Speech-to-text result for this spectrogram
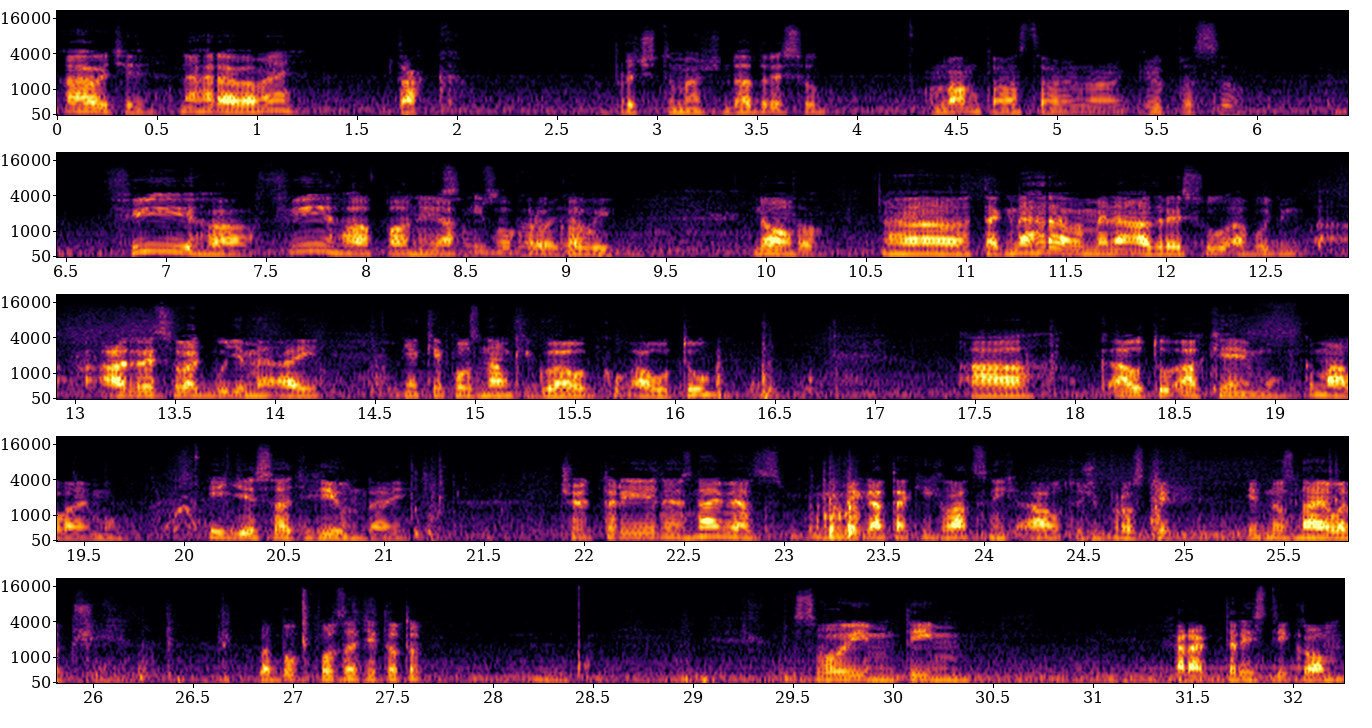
Ahojte, nahrávame? Tak. Prečo tu máš adresu? Mám to nastavené na GPS. Fíha, fíha, pane, aký to pokrokový. No, To. a, tak nahrávame na adresu a budem, adresovať budeme aj nejaké poznámky k ku autu. A k autu akému? K malému. i10 Hyundai. Čo je, je jeden z najviac mega takých lacných aut, že proste jedno z najlepších. Lebo v podstate toto svojim tým charakteristikom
